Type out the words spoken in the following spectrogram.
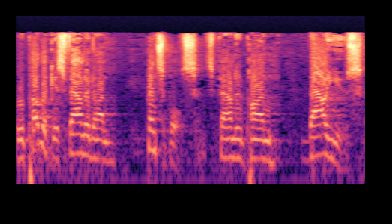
Republic is founded on principles. It's founded upon values.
